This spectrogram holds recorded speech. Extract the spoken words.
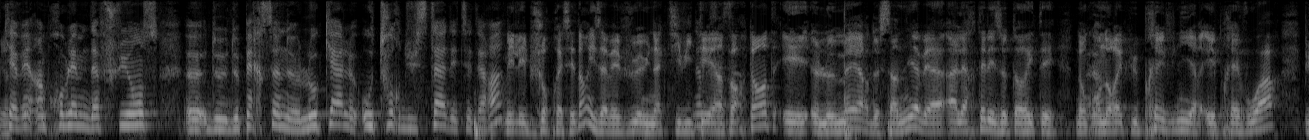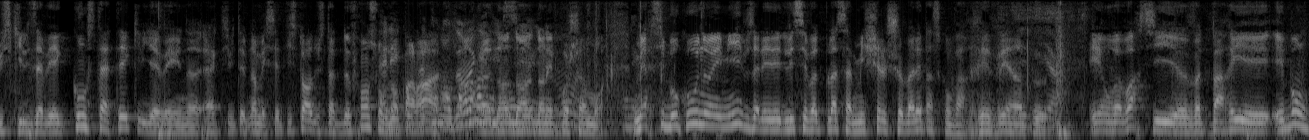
qu'il y avait un problème d'affluence de, de, personnes locales autour du stade, etc. Mais les jours précédents, ils avaient vu une activité importante et le maire de Saint-Denis avait alerté les autorités. Donc on aurait pu prévenir et prévoir, puisqu'ils avaient constaté qu'il y avait une activité. Non, mais cette histoire du Stade de France, on en parlera euh, dans, les prochains mois. Merci beaucoup, Noémie. Vous allez laisser votre place à Michel Chevalet parce qu'on va rêver un peu. Et on va voir si euh, votre pari est, bon.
